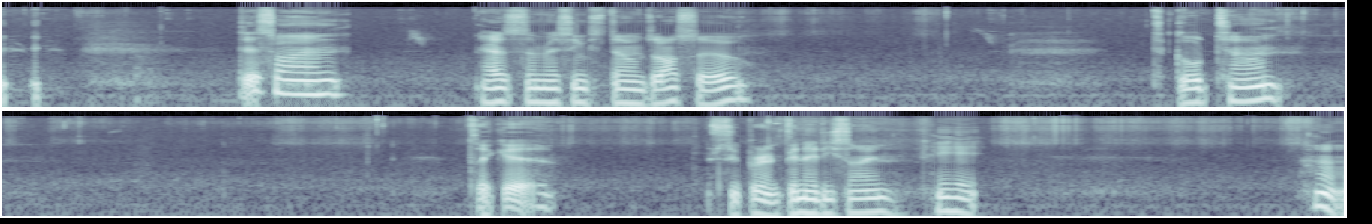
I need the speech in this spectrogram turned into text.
this one has some missing stones also. It's a gold tone. It's like a super infinity sign. huh.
